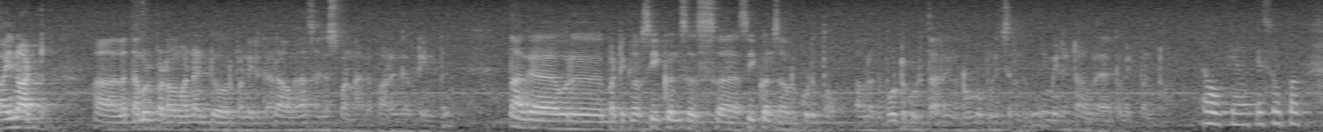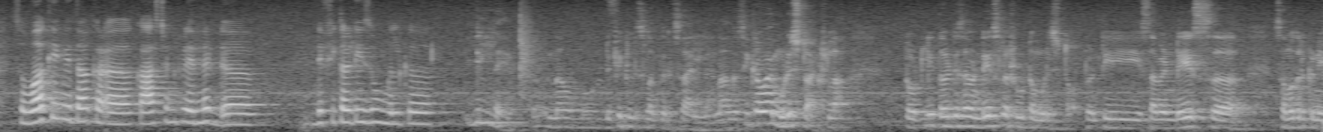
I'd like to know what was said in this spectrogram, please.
why not Tamil படம் ஒன் அண்ட் டூ அவர் பண்ணியிருக்காரு. அவங்க தான் சஜஸ்ட் பண்ணாங்க பாருங்க அப்படின்ட்டு. நாங்கள் ஒரு பர்டிகுலர் சீக்வன்சஸ் சீக்வன்ஸ் அவர் கொடுத்தோம். அவர் அதை போட்டு கொடுத்தாரு. எனக்கு ரொம்ப பிடிச்சிருந்தது. இமீடியட்டாக அவரை கமிட் பண்ணிட்டோம். Okay okay super so working with cast and எந்த டிஃபிகல்ட்டிஸும் உங்களுக்கு? இல்லை. நான் டிஃபிகல்ட்டிஸ்லாம் பெருசாக இல்லை. நாங்கள் சீக்கிரமே முடிச்சிட்டோம் ஆக்சுவலாக டோட்டலி தேர்ட்டி செவன் டேஸில் ஷூட்டை முடிச்சிட்டோம். Twenty seven days Samuthirakani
